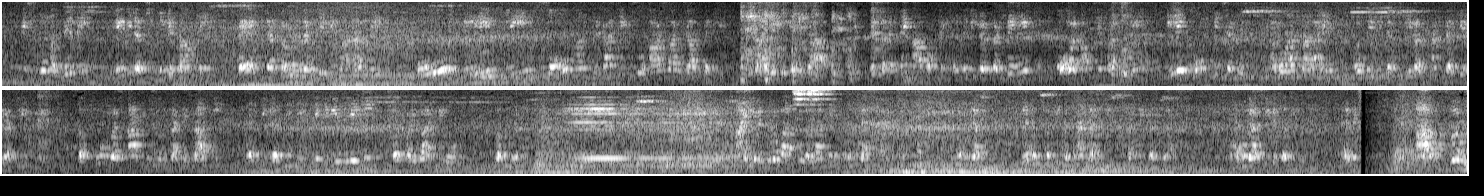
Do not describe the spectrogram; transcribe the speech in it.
विष्णु मंदिर में, देवी लक्ष्मी के सामने बैठकर कमल रखने की माना से ओम क्लीम सौ मंत्र का 108 बार जाप चाहे तो यह जाप में आप अपने घर में भी कर सकते हैं और अपने पास में एक ओम की चक्र भगवान नारायण और देवी लक्ष्मी का ध्यान करके रख लीजिए। संपूर्ण वर्ष आपको शुभता के साथ ही धन की वृद्धि देखने के लिए मिलेगी और परिवार के लोग स्वस्थ रहेंगे आइए मित्रों आपको बताते हैं धन राशि धन राशि बृहस्पति प्रधान राशि अपनी धन राशि धनु राशि के सभी लोग घर में आप स्वस्थ हो जाएँ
